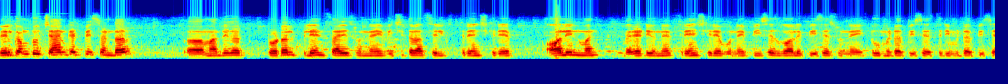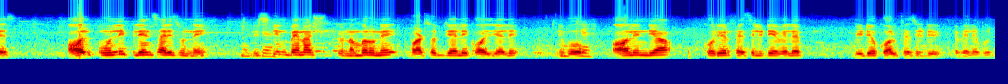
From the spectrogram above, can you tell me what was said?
Welcome to Chan cut piece centre మా దగ్గర టోటల్ ప్లేన్ సారీస్ ఉన్నాయి Vichitra silk French crepe all in one variety ఉన్నాయి ఫ్రెంచ్ క్రేప్ ఉన్నాయి పీసెస్ కావాలి పీసెస్ ఉన్నాయి two metre pieces three metre pieces all only plain sarees ఉన్నాయి Okay. స్క్రీన్ పైన నంబర్ ఉన్నాయి వాట్సాప్ చేయాలి కాల్ చేయాలి నీకు Okay. All India courier facility available video call facility available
